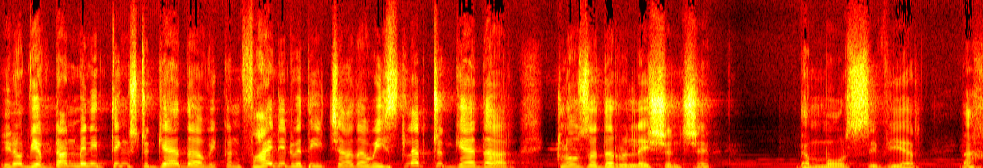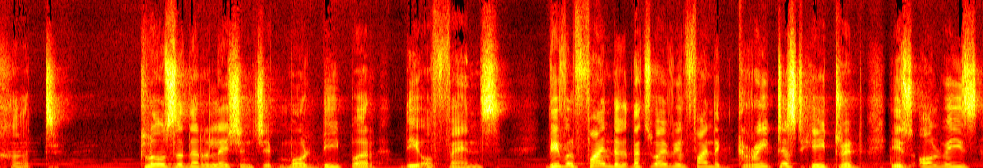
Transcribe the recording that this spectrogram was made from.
You know, we have done many things together. We confided with each other. We slept together. Closer the relationship, the more severe the hurt. Closer the relationship, more deeper the offense. We will find the, that's why we'll find the greatest hatred is always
